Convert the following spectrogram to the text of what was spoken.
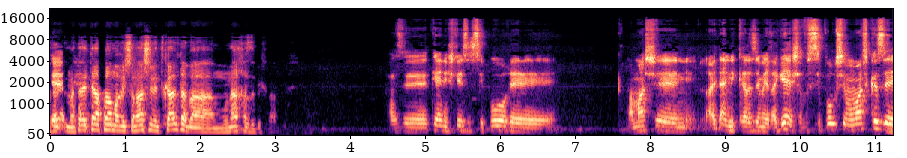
כן. מתי הייתה הפעם הראשונה שנתקלת במונח הזה בכלל? אז אה, כן, יש לי איזה סיפור אה, ממש, אה, לא יודע אם נקרא לזה מרגש, אבל סיפור שממש כזה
